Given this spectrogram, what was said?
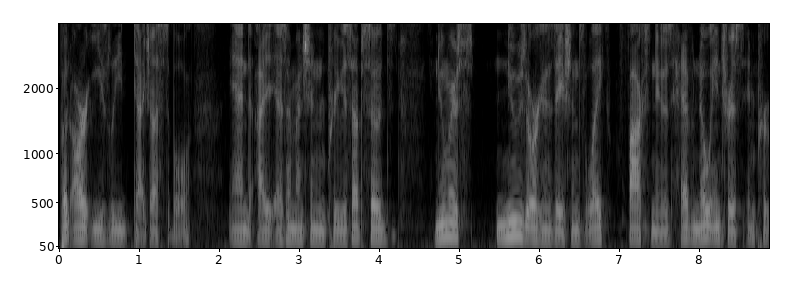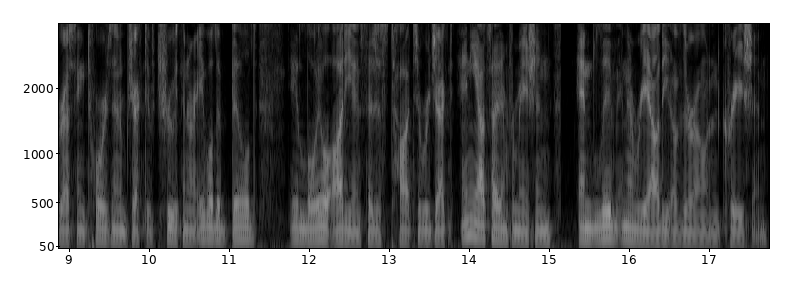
but are easily digestible. And I, as I mentioned in previous episodes, numerous news organizations like Fox News have no interest in progressing towards an objective truth and are able to build a loyal audience that is taught to reject any outside information and live in a reality of their own creation.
